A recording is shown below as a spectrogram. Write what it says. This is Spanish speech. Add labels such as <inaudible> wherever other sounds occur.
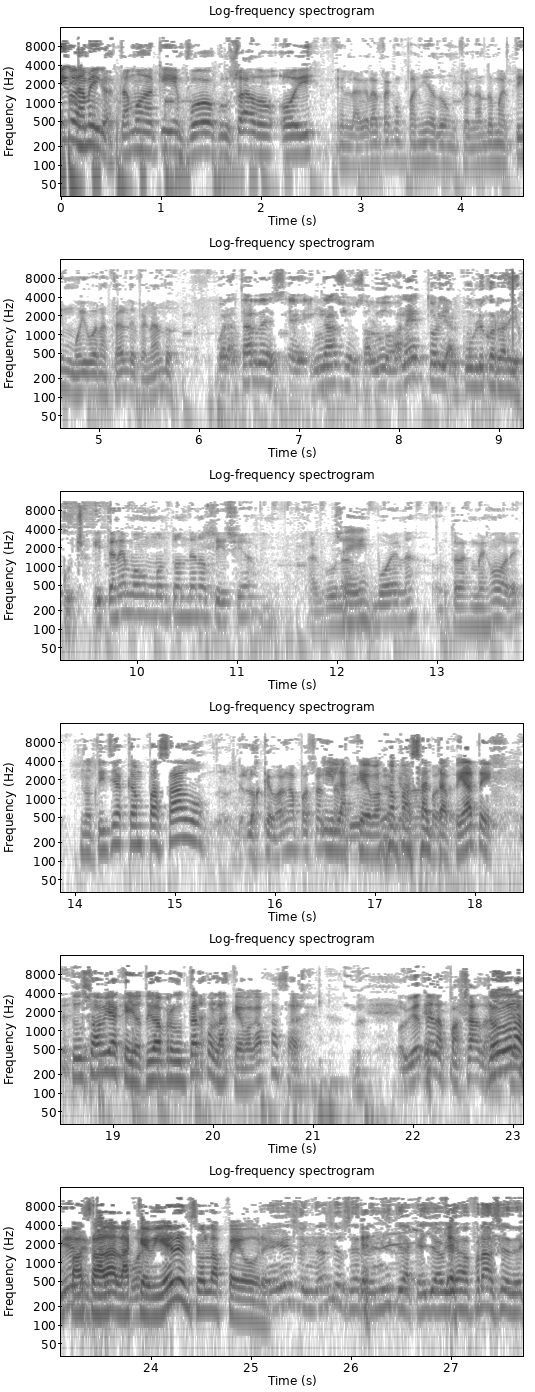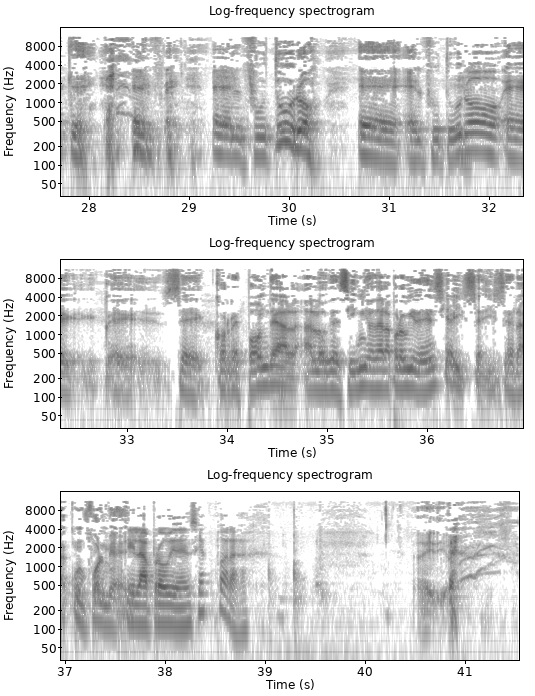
Amigos y amigas, estamos aquí en Fuego Cruzado hoy en la grata compañía de don Fernando Martín. Muy buenas tardes, Fernando. Buenas tardes, eh, Ignacio. Saludos a Néstor y al público de Radio Escucha. Y tenemos un montón de noticias, algunas Sí. buenas, otras mejores. Noticias que han pasado Los que van a pasar y las que van a pasar. Fíjate, tú sabías que yo te iba a preguntar por las que van a pasar. <laughs> Olvídate de las pasadas. Todas las vienen, pasadas, las que vienen son las peores. En eso, Ignacio se remite a aquella vieja frase de que <laughs> el, el futuro, eh, el futuro eh, eh, se corresponde a, a los designios de la providencia y, se, y será conforme a Y él. la providencia actuará. Ay, Dios. <laughs>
